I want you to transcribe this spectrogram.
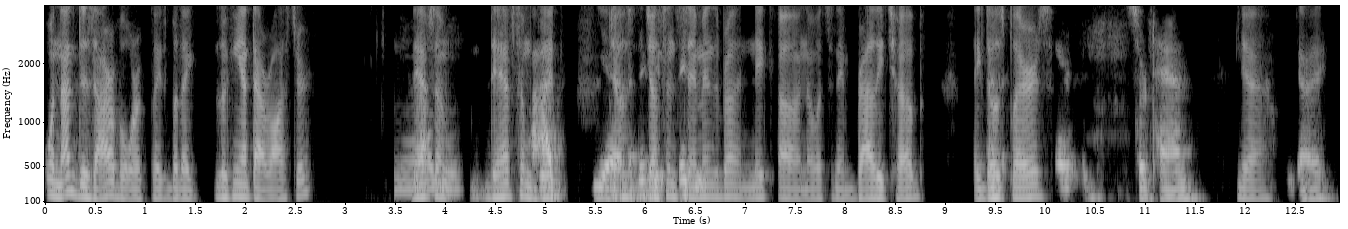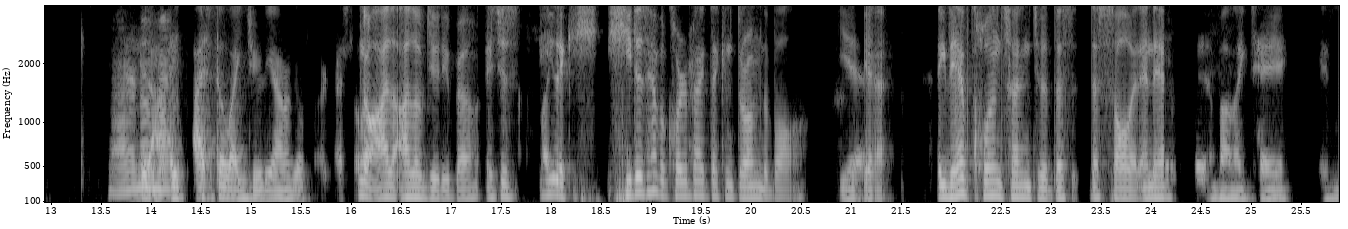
Well, not a desirable workplace, but like looking at that roster, Yeah, they have I some. agree. They have some I- good. Yeah, Just, Justin they do. Simmons, bro. Nick. Uh, no, what's his name? Bradley Chubb. Like those players. Sertan Yeah. guy. I don't know, Dude. I, I still like Jeudy. I don't go fuck. I still No, like, I I love Jeudy, bro. It's just he like he, he doesn't have a quarterback that can throw him the ball. yeah. Yeah. Like they have Colin Sutton too. That's that's solid. And they have About like Tay, and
